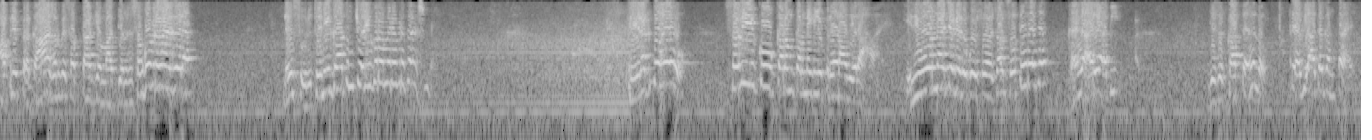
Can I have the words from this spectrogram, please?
अपने प्रकाश और सत्ता के माध्यम से सबको प्रकाश दे रहा है। लेकिन सूर्य तो नहीं कहा तुम चोरी करो मेरे प्रकाश में। प्रेरक तो है वो। सभी को कर्म करने के लिए प्रेरणा दे रहा है। यदि वो ना जगे तो कोई सो, सोते रह जाए। कहेंगे अरे अभी जैसे कहते हैं ना लोग अरे अभी आधा घंटा है।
